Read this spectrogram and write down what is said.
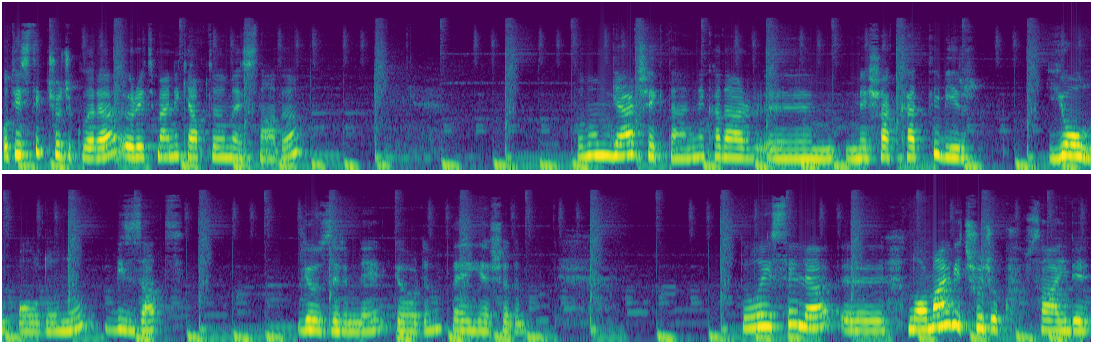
otistik çocuklara öğretmenlik yaptığım esnada bunun gerçekten ne kadar e, meşakkatli bir yol olduğunu bizzat gözlerimle gördüm ve yaşadım. Dolayısıyla e, normal bir çocuk sahibi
